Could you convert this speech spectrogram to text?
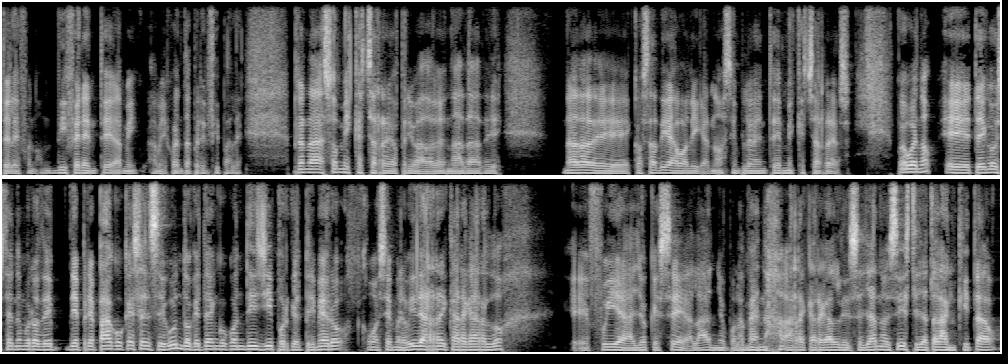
teléfono, diferente a mi, a mis cuentas principales. Pero nada, son mis cacharreos privados, ¿eh? nada de Nada de cosas diabólicas, ¿no? Simplemente mis cacharreos. Pues bueno, eh, tengo este número de, prepago que es el segundo que tengo con Digi porque el primero, como se me olvida recargarlo, eh, fui a, yo que sé, al año por lo menos a recargarlo y dice, ya no existe, ya te lo han quitado.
